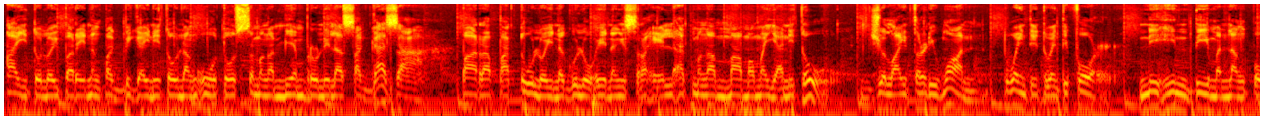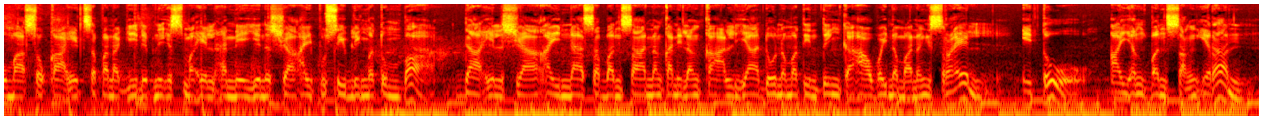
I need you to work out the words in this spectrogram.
ay tuloy pa rin ang pagbigay nito ng utos sa mga miyembro nila sa Gaza para patuloy na guluhin ng Israel at mga mamamayan nito. July 31, 2024, ni hindi man lang pumasok kahit sa panaginip ni Ismail Haneye na siya ay posibleng matumba dahil siya ay nasa bansa ng kanilang kaalyado na matinding kaaway naman ng Israel. Ito ay ang bansang Iran.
